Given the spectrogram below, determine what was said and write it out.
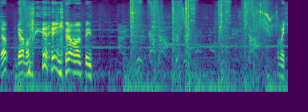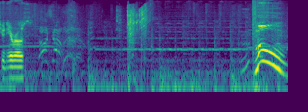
Yep. Get on my face. Get on my face. Somebody's shooting arrows. Move!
